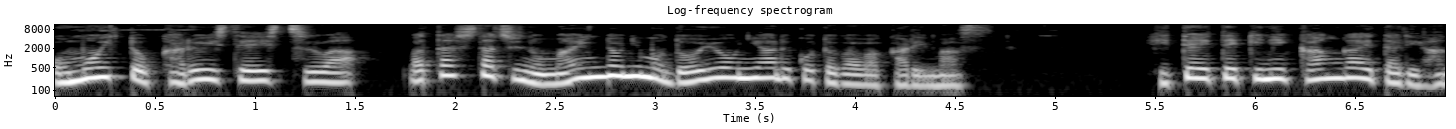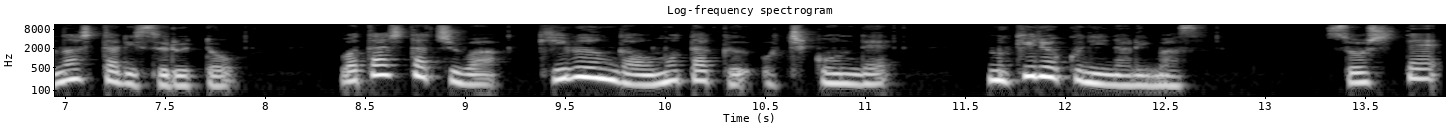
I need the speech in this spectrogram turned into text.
重いと軽い性質は私たちのマインドにも同様にあることがわかります。否定的に考えたり話したりすると、私たちは気分が重たく落ち込んで無気力になります。そして、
